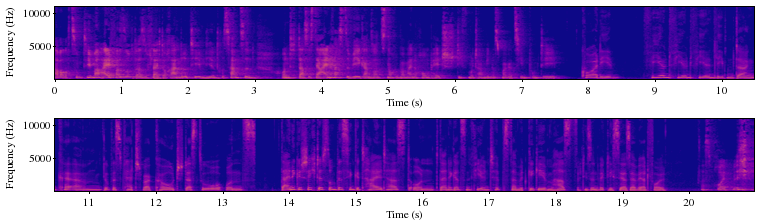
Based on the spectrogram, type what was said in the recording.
aber auch zum Thema Eifersucht, also vielleicht auch andere Themen, die interessant sind. Und das ist der einfachste Weg. Ansonsten auch über meine Homepage stiefmutter-magazin.de. Cordi, Vielen, vielen, vielen lieben Dank. Ähm, du bist Patchwork-Coach, dass du uns deine Geschichte so ein bisschen geteilt hast und deine ganzen vielen Tipps damit gegeben hast. Die sind wirklich sehr, sehr wertvoll. Das freut mich.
